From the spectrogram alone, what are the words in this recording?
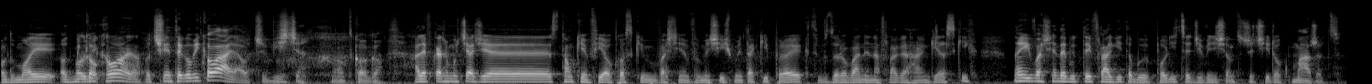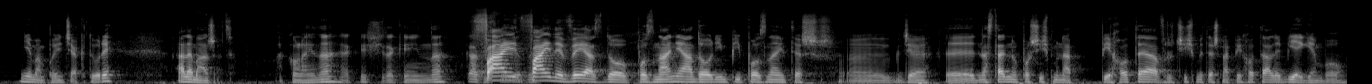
Od mojej, od, Od Miko- Mikołaja. Od świętego Mikołaja oczywiście. No, od kogo? Ale w każdym razie z Tomkiem Fijałkowskim właśnie wymyśliliśmy taki projekt wzorowany na flagach angielskich. No i właśnie debiut tej flagi to były Police 93 rok, marzec. Nie mam pojęcia który, ale marzec. A kolejne? Jakieś takie inne? Faj, fajny wyjazd do Poznania, do Olimpii Poznań też, y, gdzie y, na stadion poszliśmy na piechotę, a wróciliśmy też na piechotę, ale biegiem, bo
